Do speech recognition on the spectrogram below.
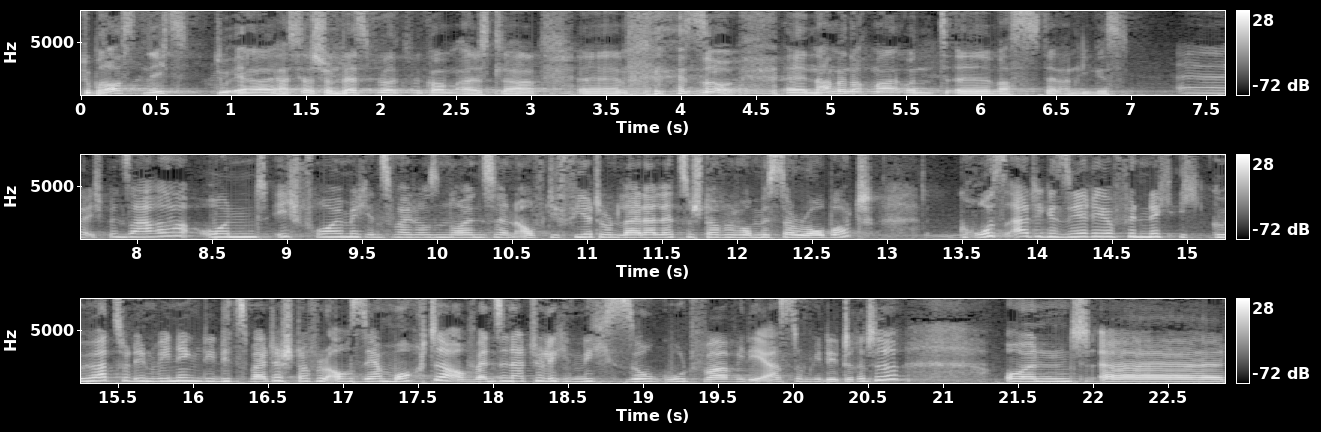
Du brauchst nichts. Du ja, hast ja schon Westworld bekommen, alles klar. Ähm, so, äh, Name nochmal und äh, was dein Anliegen ist. Äh, ich bin Sarah und ich freue mich in 2019 auf die vierte und leider letzte Staffel von Mr. Robot. Großartige Serie, finde ich. Ich gehöre zu den wenigen, die die zweite Staffel auch sehr mochte, auch wenn sie natürlich nicht so gut war wie die erste und wie die dritte. Und äh,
